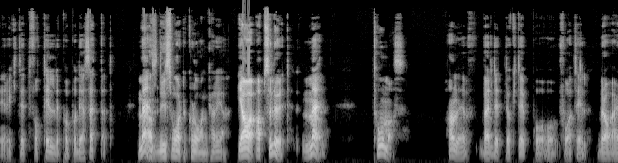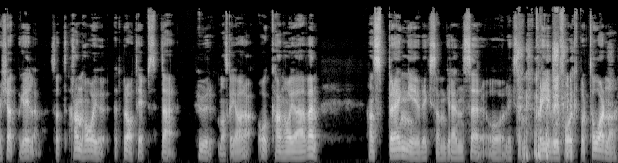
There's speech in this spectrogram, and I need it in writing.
riktigt fått till det på, på det sättet. Men, Alltså det är svårt att klå en karré. ja absolut. Men Thomas, han är väldigt duktig på att få till bra älgkött på grillen. Så att han har ju ett bra tips där hur man ska göra. Och han har ju även han spränger ju liksom gränser och liksom kliver ju folk på tårna.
